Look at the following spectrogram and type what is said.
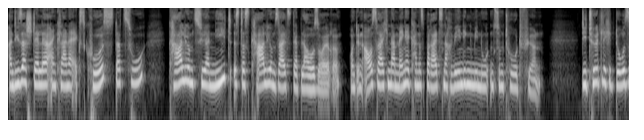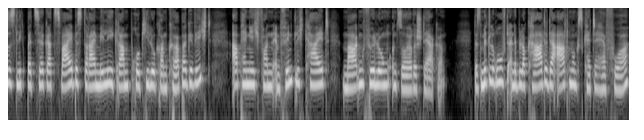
An dieser Stelle ein kleiner Exkurs dazu. Kaliumcyanid ist das Kaliumsalz der Blausäure und in ausreichender Menge kann es bereits nach wenigen Minuten zum Tod führen. Die tödliche Dosis liegt bei circa zwei bis drei Milligramm pro Kilogramm Körpergewicht, abhängig von Empfindlichkeit, Magenfüllung und Säurestärke. Das Mittel ruft eine Blockade der Atmungskette hervor,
